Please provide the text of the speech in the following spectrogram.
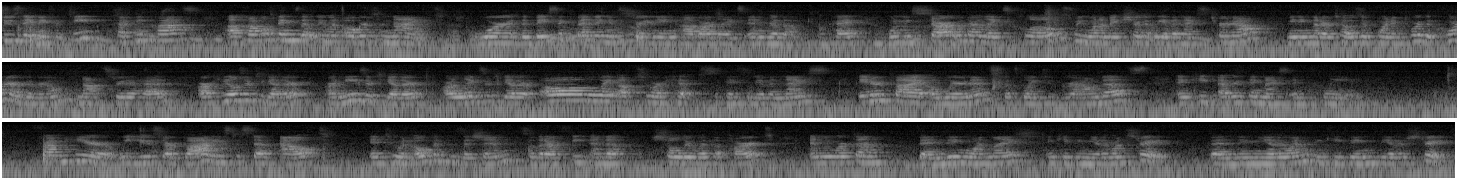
Tuesday, May fifteenth, technique class. A couple things that we went over tonight were the basic bending and straightening of our legs in rhythm, okay? When we start with our legs closed, we wanna make sure that we have a nice turnout, meaning that our toes are pointed toward the corner of the room, not straight ahead. Our heels are together, our knees are together, our legs are together all the way up to our hips, okay? So we have a nice inner thigh awareness that's going to ground us and keep everything nice and clean. From here, we used our bodies to step out into an open position so that our feet end up shoulder width apart. And we worked on bending one leg and keeping the other one straight. Bending the other one and keeping the other straight.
